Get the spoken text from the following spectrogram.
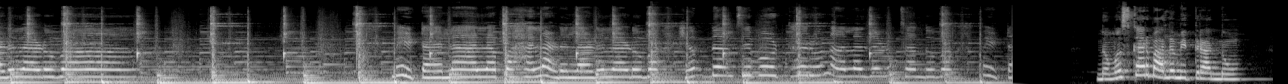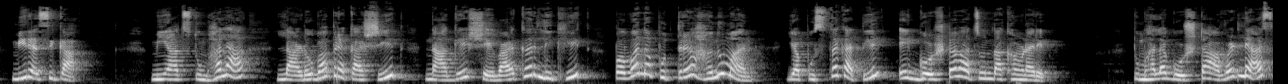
लाड लाडोबा भेटायला आला पहा लाड लाड लाडोबा शब्दांचे बोट ठरून आला जणू चांदोबा. भेटा नमस्कार बालमित्रांनो मी रसिका. मी आज तुम्हाला लाडोबा प्रकाशित नागेश शेवाळकर लिखित पवनपुत्र हनुमान या पुस्तकातील एक गोष्ट वाचून दाखवणार आहे. तुम्हाला गोष्ट आवडल्यास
